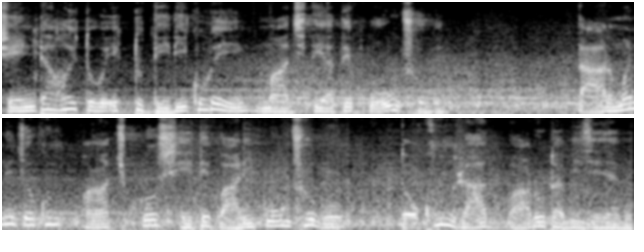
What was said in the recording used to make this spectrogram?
ট্রেনটা হয়তো একটু দেরি করেই মাঝদিয়াতে পৌঁছবে। তার মানে যখন পাঁচ ক্রোশ হেঁটে বাড়ি পৌঁছবো, তখন রাত বারোটা বেজে যাবে।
